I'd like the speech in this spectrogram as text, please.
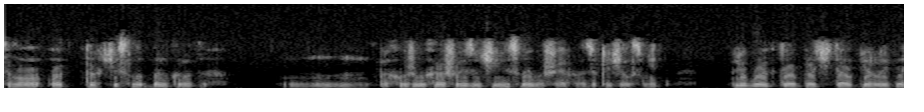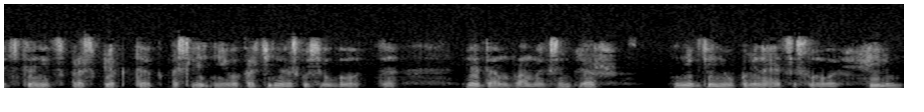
самого Отто в число банкротов. «Похоже, вы хорошо изучили своего шефа», — заключил Смит. Любой, кто прочитал первые пять страниц проспекта к последней его картине, раскусил бы Отто. Я дам вам экземпляр. Нигде не упоминается слово «фильм».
